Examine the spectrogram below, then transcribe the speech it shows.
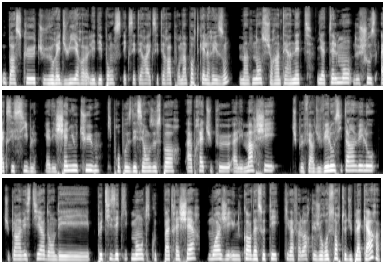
ou parce que tu veux réduire euh, les dépenses, etc., etc., pour n'importe quelle raison, maintenant sur Internet, il y a tellement de choses accessibles. Il y a des chaînes YouTube qui proposent des séances de sport. Après, tu peux aller marcher, tu peux faire du vélo si tu as un vélo, tu peux investir dans des petits équipements qui coûtent pas très cher. Moi, j'ai une corde à sauter qu'il va falloir que je ressorte du placard.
